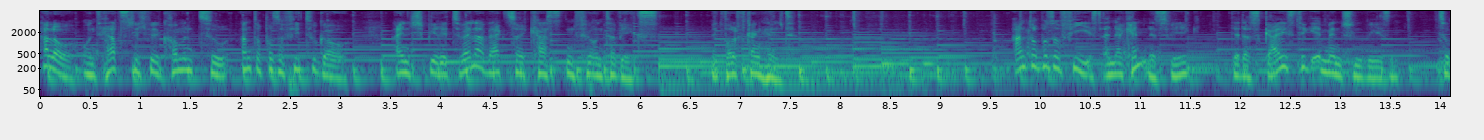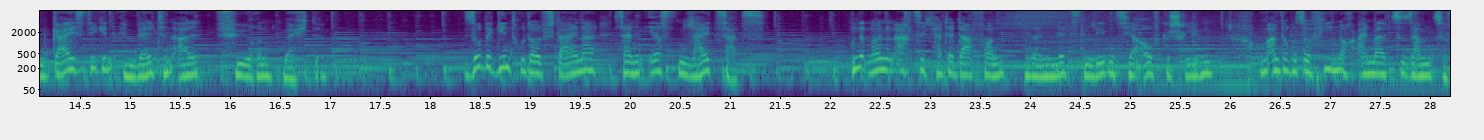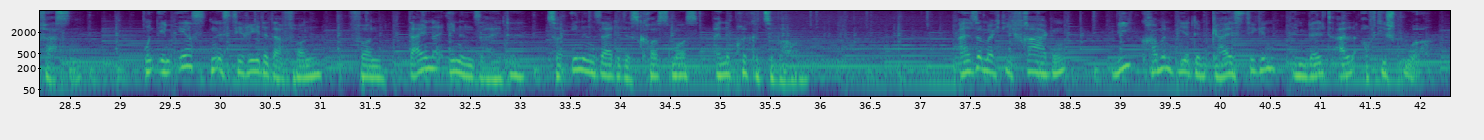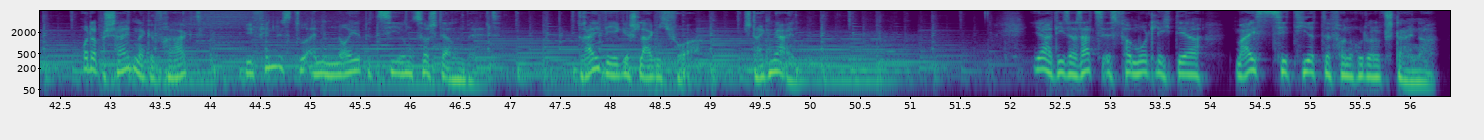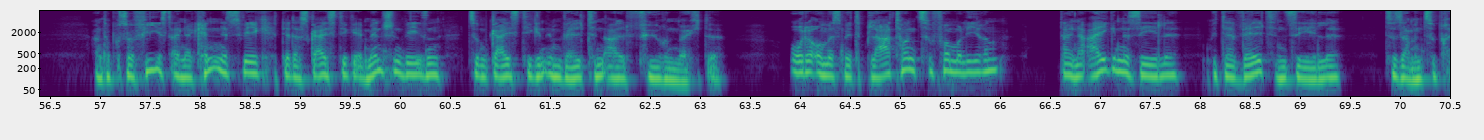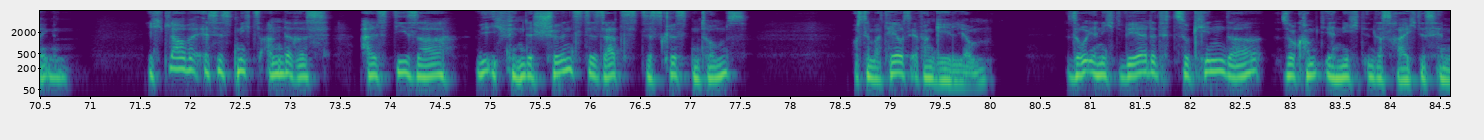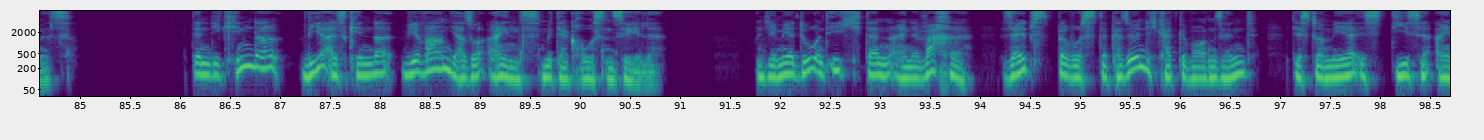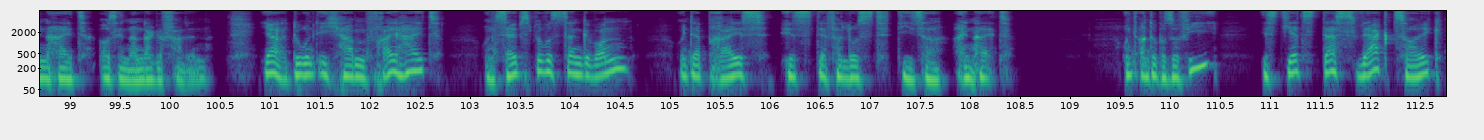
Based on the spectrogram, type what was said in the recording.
Hallo und herzlich willkommen zu Anthroposophie to go, ein spiritueller Werkzeugkasten für unterwegs mit Wolfgang Held. Anthroposophie ist ein Erkenntnisweg, der das Geistige im Menschenwesen zum Geistigen im Weltenall führen möchte. So beginnt Rudolf Steiner seinen ersten Leitsatz. 189 hat er davon in seinem letzten Lebensjahr aufgeschrieben, um Anthroposophie noch einmal zusammenzufassen. Und im ersten ist die Rede davon, von deiner Innenseite zur Innenseite des Kosmos eine Brücke zu bauen. Also möchte ich fragen, wie kommen wir dem Geistigen im Weltall auf die Spur? Oder bescheidener gefragt, wie findest du eine neue Beziehung zur Sternenwelt? Drei Wege schlage ich vor. Steigen wir ein. Ja, dieser Satz ist vermutlich der meist zitierte von Rudolf Steiner. Anthroposophie ist ein Erkenntnisweg, der das Geistige im Menschenwesen zum Geistigen im Weltenall führen möchte. Oder um es mit Platon zu formulieren, deine eigene Seele mit der Weltenseele zusammenzubringen. Ich glaube, es ist nichts anderes als dieser, wie ich finde, schönste Satz des Christentums aus dem Matthäusevangelium. So ihr nicht werdet zu Kinder, so kommt ihr nicht in das Reich des Himmels. Denn die Kinder, wir als Kinder, wir waren ja so eins mit der großen Seele. Und je mehr du und ich dann eine wache, selbstbewusste Persönlichkeit geworden sind, desto mehr ist diese Einheit auseinandergefallen. Ja, du und ich haben Freiheit und Selbstbewusstsein gewonnen und der Preis ist der Verlust dieser Einheit. Und Anthroposophie ist jetzt das Werkzeug,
